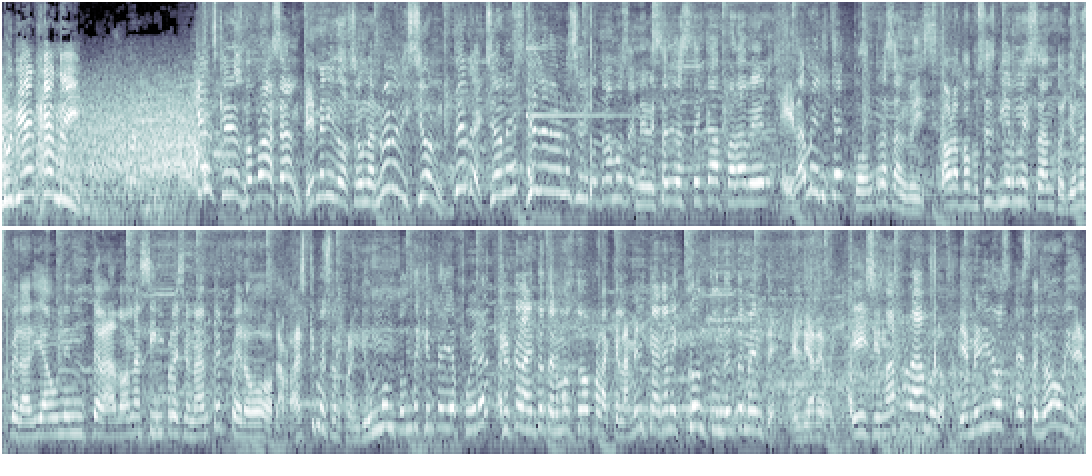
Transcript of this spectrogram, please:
Muy bien, Henry. ¿Qué queridos papás? Bienvenidos a una nueva edición de Reacciones. Y el día de hoy nos encontramos en el Estadio Azteca para ver el América contra San Luis. Ahora, papus, es Viernes Santo. Yo no esperaría un entradón así impresionante, pero la verdad es que me sorprendió un montón de gente allá afuera. Creo que la neta tenemos todo para que el América gane contundentemente el día de hoy. Y sin más preámbulo, bienvenidos a este nuevo video.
